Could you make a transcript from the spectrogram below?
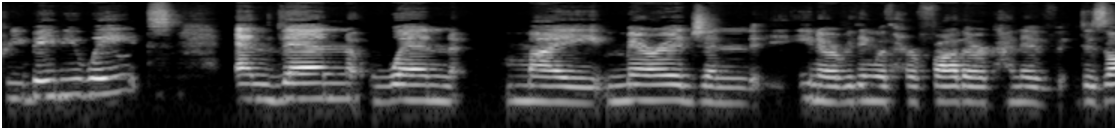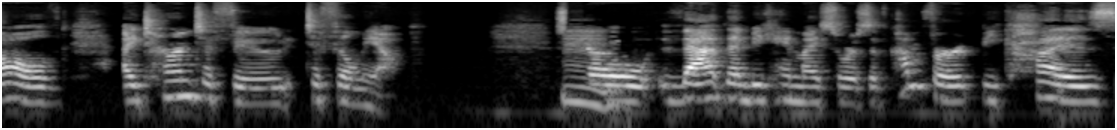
pre-baby weight. And then when my marriage and you know everything with her father kind of dissolved i turned to food to fill me up Mm. So that then became my source of comfort because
